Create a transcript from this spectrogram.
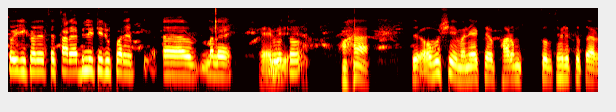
তৈরি করে তার অ্যাবিলিটির উপরে মানে হ্যাঁ অবশ্যই মানে একটা ফার্ম তুলতে হলে তো তার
